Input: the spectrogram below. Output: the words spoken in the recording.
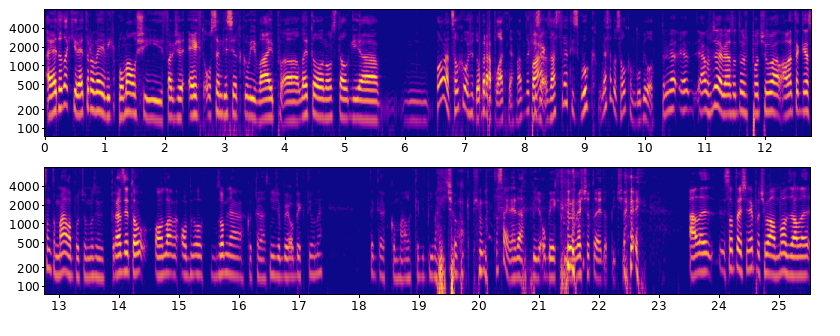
A je to taký retro wave, pomalší, fakt, že echt 80-kový vibe, uh, leto, nostalgia, mm, mňa celkovo, že dobrá platňa. Má to taký Fakt? za, zastretý zvuk, mne sa to celkom ľúbilo. Pri mňa, ja, ja už neviem, ja som to už počúval, ale tak ja som to málo počul. Musím. Teraz je to odla, ob, ob, zo mňa ako teraz nič nebude objektívne. Tak ako málo kedy býva nič objektívne. To sa aj nedá byť objektívne, vieš čo to je do piči. Ale som to ešte nepočúval moc, ale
